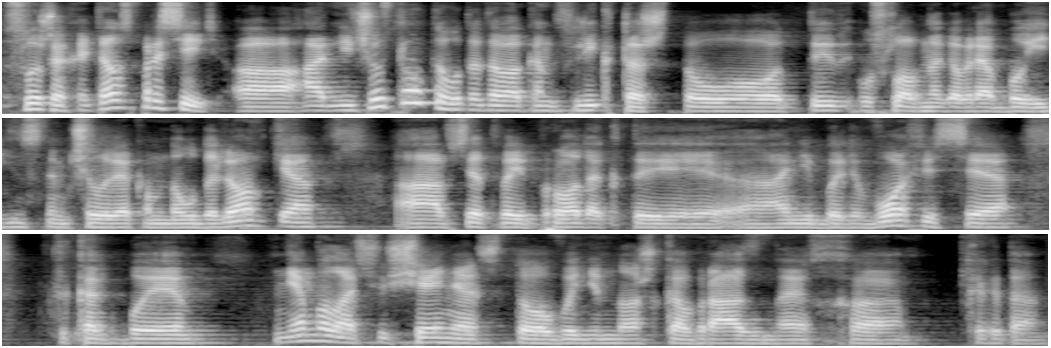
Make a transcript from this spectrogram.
Слушай, хотел спросить, а, а не чувствовал ты вот этого конфликта, что ты, условно говоря, был единственным человеком на удаленке, а все твои продукты, а, они были в офисе, ты как бы не было ощущения, что вы немножко в разных а, как это,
